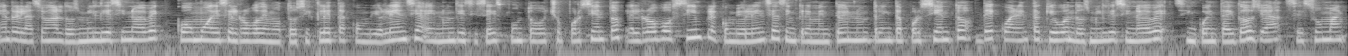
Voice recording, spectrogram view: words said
en relación al 2019, como es el robo de motocicleta con violencia en un 16.8%. El robo simple con violencia se incrementó en un 30%. De 40 que hubo en 2019, 52 ya se suman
